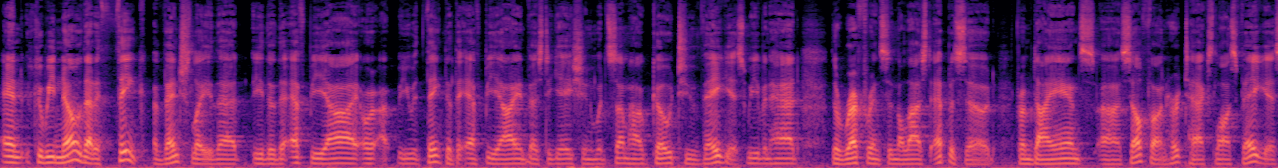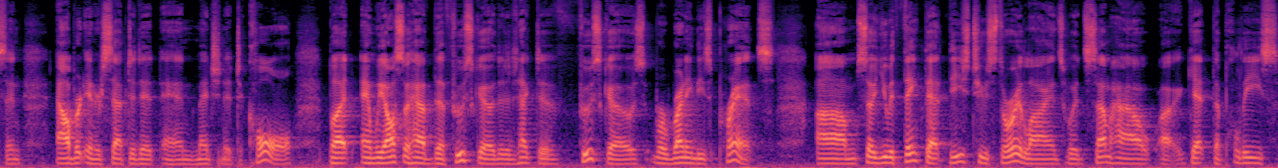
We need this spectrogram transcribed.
And could we know that I think eventually that either the FBI or uh, you would think that the FBI investigation would somehow go to Vegas. We even had the reference in the last episode from Diane's uh, cell phone, her text, Las Vegas, and Albert intercepted it and mentioned it to Cole. But and we also have the Fusco, the detective Fuscos were running these prints. Um, so you would think that these two storylines would somehow uh, get the police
